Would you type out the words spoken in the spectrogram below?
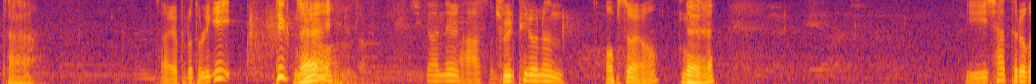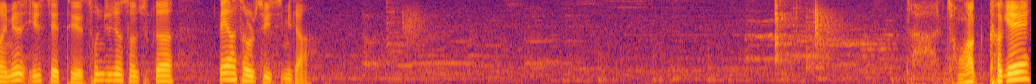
자, 자 옆으로 돌리기 득점. 네. 시간을 줄 필요는 없어요. 네. 이 샷 들어가면 1세트 손준현 선수가 빼앗아 올 수 있습니다. 정확하게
